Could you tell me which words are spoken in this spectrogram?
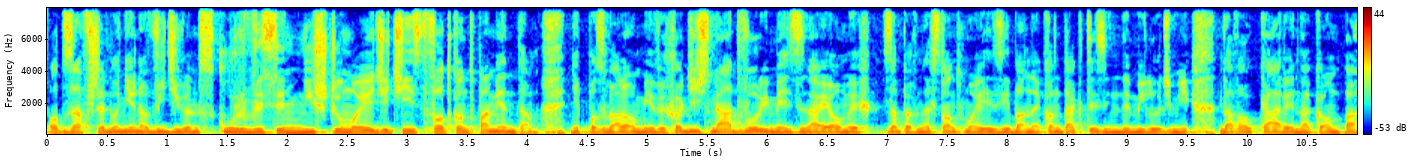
Od zawsze go nienawidziłem. Skurwysyn niszczył moje dzieciństwo odkąd pamiętam. Nie pozwalał mi wychodzić na dwór i mieć znajomych. Zapewne stąd moje zjebane kontakty z innymi ludźmi. Dawał kary na kompa.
